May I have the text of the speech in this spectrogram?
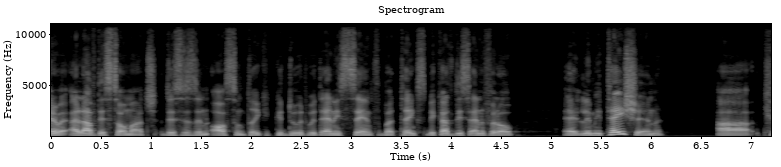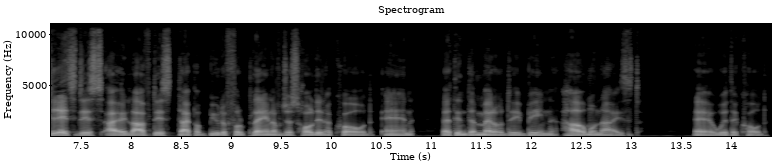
Anyway, I love this so much. This is an awesome trick. You could do it with any synth, but thanks because this envelope uh, limitation uh, creates this. I love this type of beautiful plane of just holding a chord and letting the melody being harmonized uh, with the chord.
